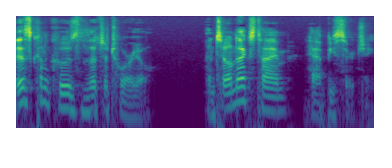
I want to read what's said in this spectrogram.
This concludes the tutorial. Until next time, happy searching.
